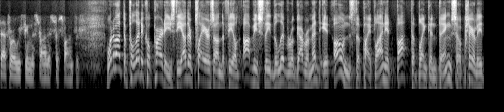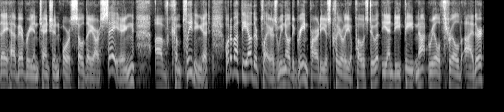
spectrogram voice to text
that's where we've seen the strongest responses. What about the political parties, the other players on the field? Obviously, the Liberal government, it owns the pipeline, it bought the Blinken thing, so clearly they have every intention, or so they are saying, of completing it. What about the other players? We know the Green Party is clearly opposed to it, the NDP not real thrilled either.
